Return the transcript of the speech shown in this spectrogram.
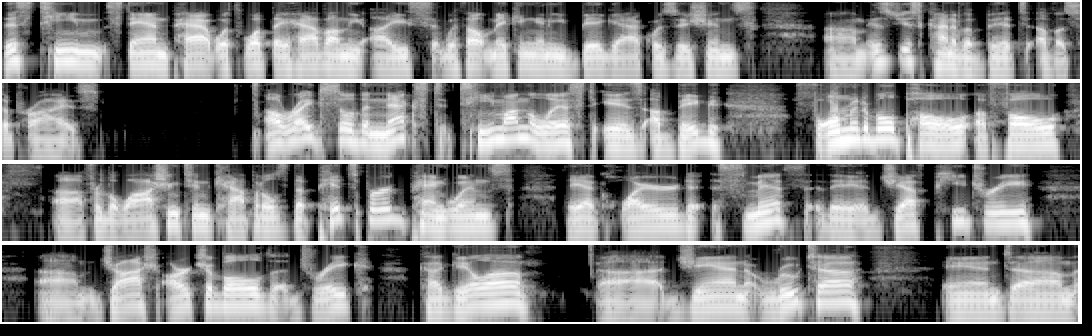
this team stand pat with what they have on the ice without making any big acquisitions um, is just kind of a bit of a surprise. All right, so the next team on the list is a big, formidable po- a foe uh, for the Washington Capitals, the Pittsburgh Penguins. They acquired Smith, they Jeff Petry, um, Josh Archibald, Drake Caggiula, uh, Jan Rutta, and um,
